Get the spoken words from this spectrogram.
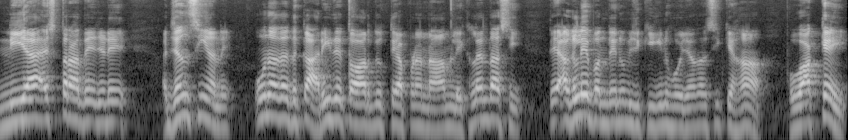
ਨੀਆ ਇਸ ਤਰ੍ਹਾਂ ਦੇ ਜਿਹੜੇ ਏਜੰਸੀਆਂ ਨੇ, ਉਹਨਾਂ ਦੇ ਅਧਿਕਾਰੀ ਦੇ ਤੌਰ ਦੇ ਉੱਤੇ ਆਪਣਾ ਨਾਮ ਲਿਖ ਲੈਂਦਾ ਸੀ ਤੇ ਅਗਲੇ ਬੰਦੇ ਨੂੰ ਵੀ ਯਕੀਨ ਹੋ ਜਾਂਦਾ ਸੀ ਕਿ ਹਾਂ, ਵਾਕਈ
